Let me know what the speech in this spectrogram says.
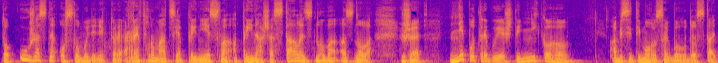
to úžasné oslobodenie, ktoré reformácia priniesla a prináša stále znova a znova. Že nepotrebuješ ty nikoho, aby si ty mohol sa k Bohu dostať,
